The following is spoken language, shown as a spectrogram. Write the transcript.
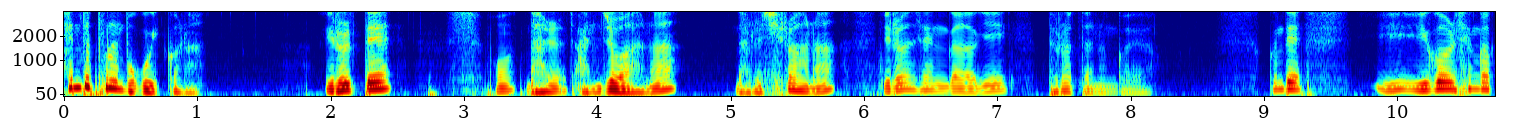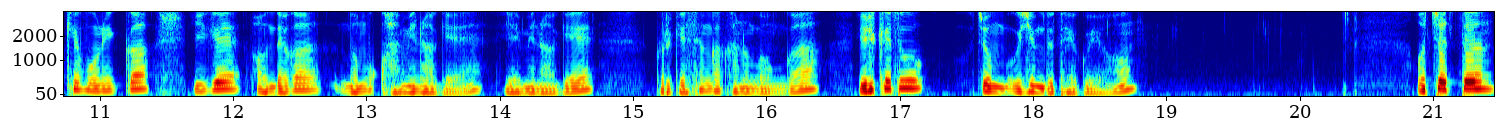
핸드폰을 보고 있거나 이럴 때 어, 나를 안 좋아하나 나를 싫어하나 이런 생각이 들었다는 거예요. 근데 이, 이걸 생각해 보니까 이게 어, 내가 너무 과민하게 예민하게 그렇게 생각하는 건가 이렇게도 좀 의심도 되고요. 어쨌든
